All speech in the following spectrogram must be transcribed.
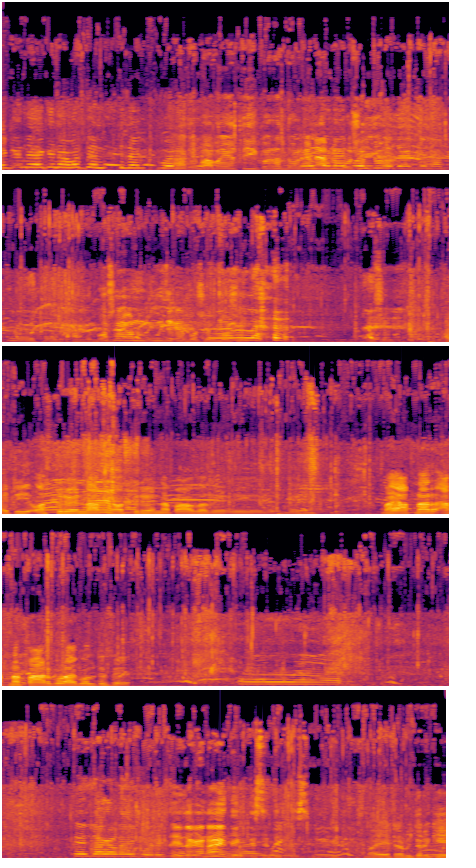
এখানে এখানে আমার চেন এই জায়গায় পড়েছে। আরে বাবা এত ই করার দরকার নেই আপনি বসেন তো। দেখেন আপনি। আপনি বসেন এখন ওই জায়গায় বসেন বসেন। বসেন। এটি অস্থির হয়েন না আপনি অস্থির হয়েন না পাওয়া যাবে। ভাই আপনার আপনার পার গোড়ায় বলতেছে আল্লাহ। এই জায়গাটাই পড়েছে। এই জায়গায় নাই? দেখতেছি দেখতেছি। ভাই এটার ভিতরে কি?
